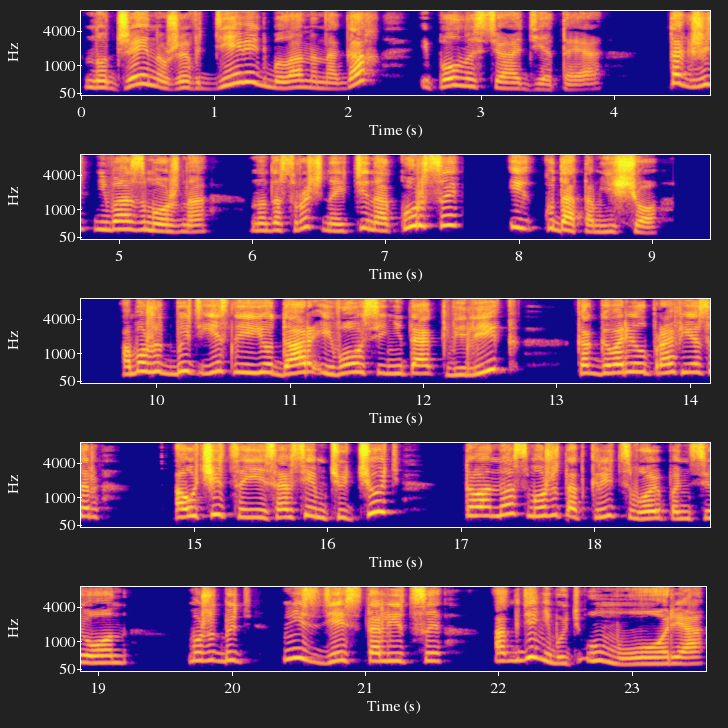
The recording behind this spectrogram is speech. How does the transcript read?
но Джейн уже в девять была на ногах и полностью одетая. Так жить невозможно. Надо срочно идти на курсы и куда там еще? А может быть, если ее дар и вовсе не так велик, как говорил профессор, а учиться ей совсем чуть-чуть, то она сможет открыть свой пансион. Может быть, не здесь, в столице, а где-нибудь у моря,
